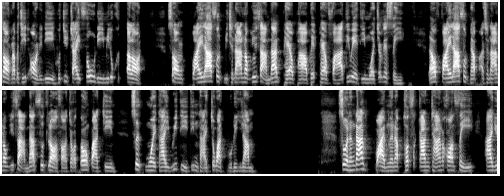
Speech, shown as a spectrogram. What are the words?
ศอกรับประชิดออกดีๆหัวจิตใจสู้ดีมีลูกตลอดสองไฟล์ล่าสุดมีชนะนอกยุ้ยสามด้านแพรวพาวเพชรแพรวฟ้าที่เวทีมวยเจ้าเจสีแล้วไฟล์ล่าสุดครับเอาชนะนอกยุ้ยสามด้านสุดหล่อสอจอโต้งปาจีนศึกมวยไทยวิถีทินไทยจังหวัดบุรีรัมย์ส่วนทางด้านฝ่ายเงินครับทศกัณฐ์ช้างนครศรีอายุ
